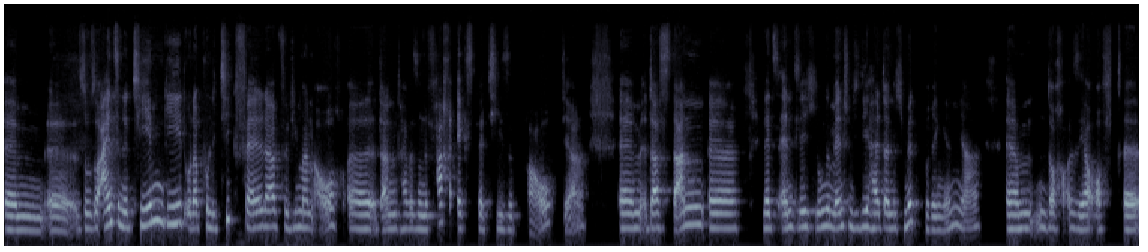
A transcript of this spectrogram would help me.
ähm, äh, so, so einzelne Themen geht oder Politikfelder, für die man auch äh, dann teilweise eine Fachexpertise braucht, ja, ähm, dass dann äh, letztendlich junge Menschen, die die halt dann nicht mitbringen, ja, ähm, doch sehr oft äh,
